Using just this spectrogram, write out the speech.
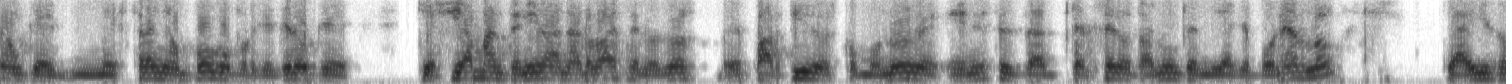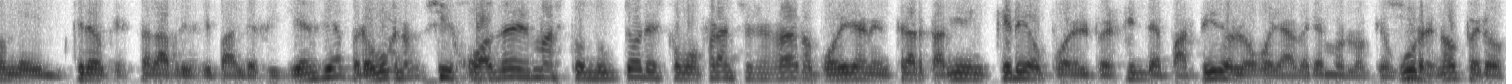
aunque me extraña un poco porque creo que, que si ha mantenido a Narváez en los dos eh, partidos como nueve, en este ter- tercero también tendría que ponerlo, que ahí es donde creo que está la principal deficiencia. Pero bueno, sí, jugadores más conductores como Francho Serrano podrían entrar también, creo, por el perfil de partido, luego ya veremos lo que ocurre, ¿no? Pero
